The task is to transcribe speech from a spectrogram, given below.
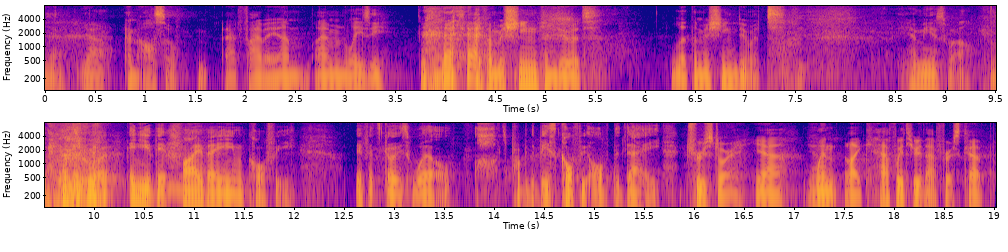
Yeah. Yeah. and also at 5 a.m., I'm lazy. And if a machine can do it, let the machine do it. Yeah, me as well. That's right. And yet that 5 a.m. coffee, if it goes well, oh, it's probably the best coffee of the day. True story. Yeah. Yeah. When like halfway through that first cup,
